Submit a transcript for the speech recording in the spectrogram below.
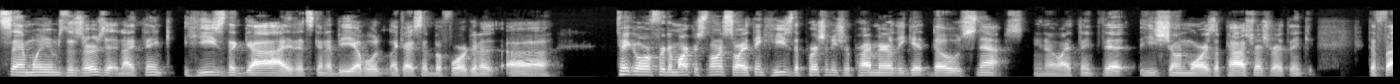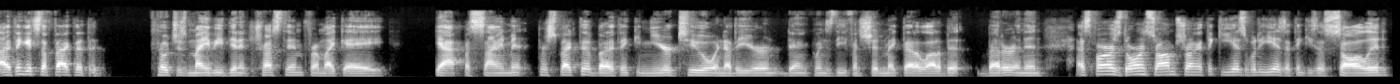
Sam Williams deserves it, and I think he's the guy that's going to be able, like I said before, going to uh, take over for Demarcus Lawrence. So I think he's the person he should primarily get those snaps. You know, I think that he's shown more as a pass rusher. I think the I think it's the fact that the coaches maybe didn't trust him from like a gap assignment perspective. But I think in year two, another year, Dan Quinn's defense should make that a lot of bit better. And then as far as Dorance Armstrong, I think he is what he is. I think he's a solid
